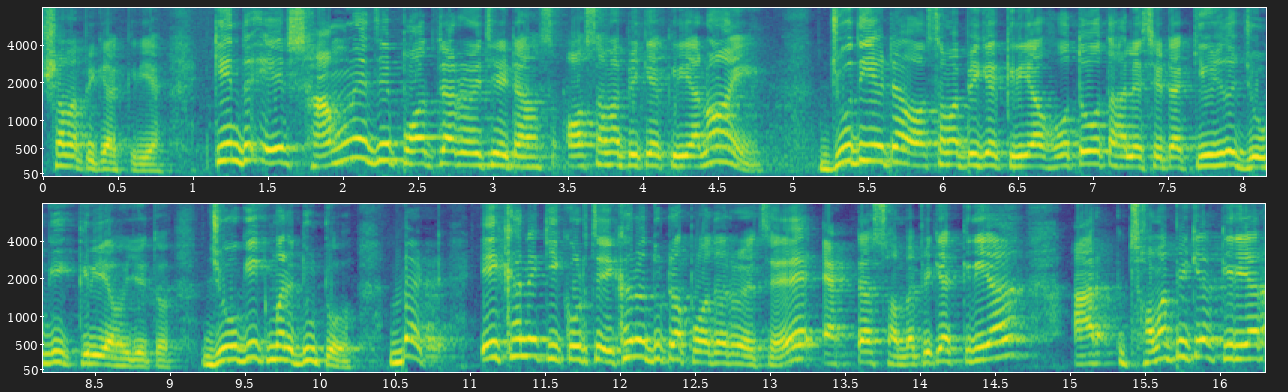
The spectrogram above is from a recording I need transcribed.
সমাপিকা ক্রিয়া। কিন্তু এর সামনে যে পদটা রয়েছে, এটা অসমাপিকা ক্রিয়া নয়। যদি এটা অসমাপিকা ক্রিয়া হতো, তাহলে সেটা কি হয়ে যেত? যৌগিক ক্রিয়া হয়ে যেত। যৌগিক মানে দুটো। বাট এখানে কি করছে? এখানেও দুটো পদ রয়েছে। একটা সমাপিকা ক্রিয়া, আর সমাপিকা ক্রিয়ার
